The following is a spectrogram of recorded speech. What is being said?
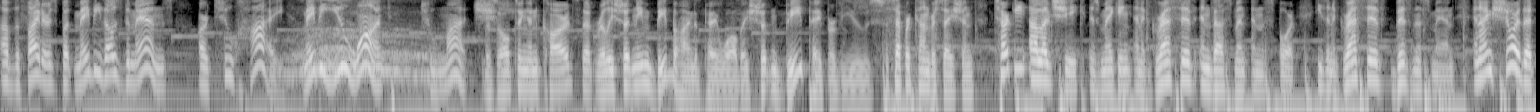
of the fighters, but maybe those demands are too high. Maybe you want too much. Resulting in cards that really shouldn't even be behind a paywall. They shouldn't be pay per views. It's a separate conversation. Turki Al Sheikh is making an aggressive investment in the sport. He's an aggressive businessman, and I'm sure that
